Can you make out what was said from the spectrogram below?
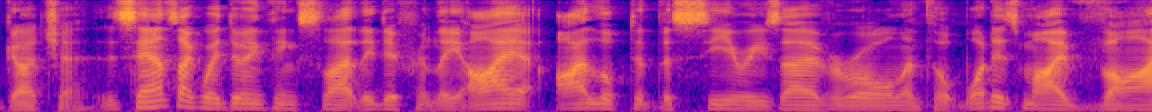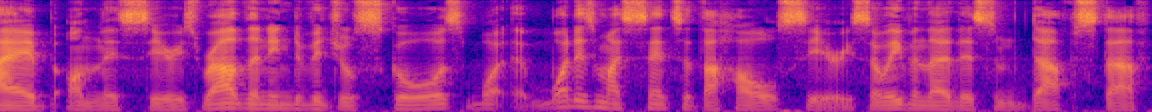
Gotcha. It sounds like we're doing things slightly differently. I, I looked at the series overall and thought, what is my vibe on this series? Rather than individual scores, what what is my sense of the whole series? So even though there's some duff stuff,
